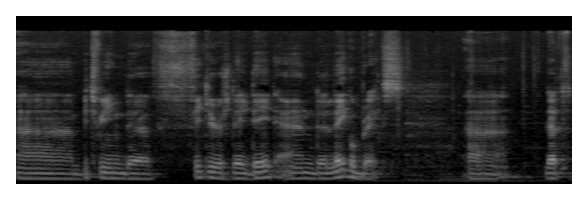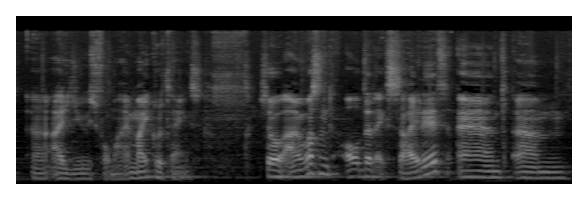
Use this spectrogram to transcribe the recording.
uh, between the figures they did and the Lego bricks uh, that uh, I use for my micro tanks. So I wasn't all that excited and um,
